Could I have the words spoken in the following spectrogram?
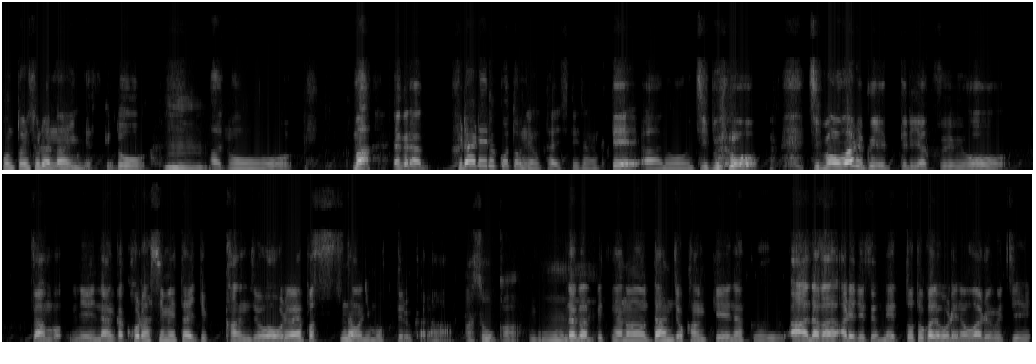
本当にそれはないんですけど、うん、あのー、まあ、だから、振られることに対してじゃなくて、あの、自分を、自分を悪く言ってるやつを、ざもになんか懲らしめたいっていう感情は、俺はやっぱ素直に持ってるから。あ、そうか。うん、だから別にあの、男女関係なく、あ、だからあれですよ、ネットとかで俺の悪口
